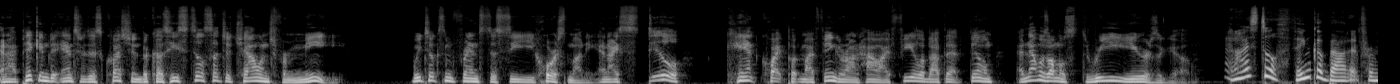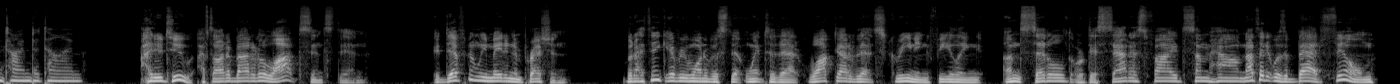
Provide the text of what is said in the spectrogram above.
And I pick him to answer this question because he's still such a challenge for me. We took some friends to see Horse Money, and I still can't quite put my finger on how I feel about that film, and that was almost three years ago. And I still think about it from time to time. I do too. I've thought about it a lot since then. It definitely made an impression. But I think every one of us that went to that walked out of that screening feeling unsettled or dissatisfied somehow. Not that it was a bad film,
